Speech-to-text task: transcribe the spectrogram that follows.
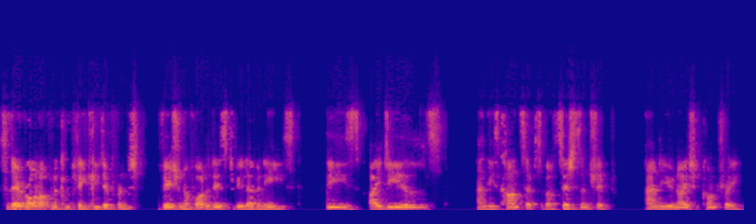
So they're growing up in a completely different vision of what it is to be Lebanese. These ideals and these concepts about citizenship and a united country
